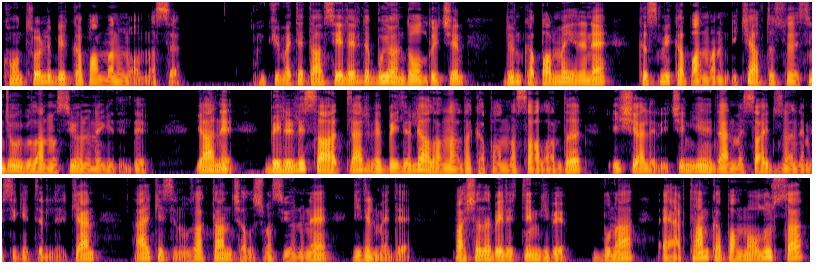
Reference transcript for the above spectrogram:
kontrollü bir kapanmanın olması. Hükümete tavsiyeleri de bu yönde olduğu için dün kapanma yerine kısmi kapanmanın iki hafta süresince uygulanması yönüne gidildi. Yani belirli saatler ve belirli alanlarda kapanma sağlandı, iş yerleri için yeniden mesai düzenlemesi getirilirken herkesin uzaktan çalışması yönüne gidilmedi. Başta da belirttiğim gibi buna eğer tam kapanma olursa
